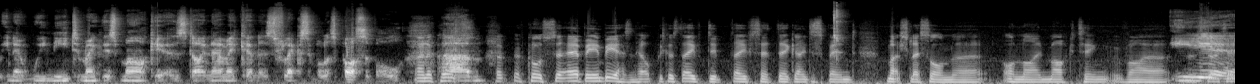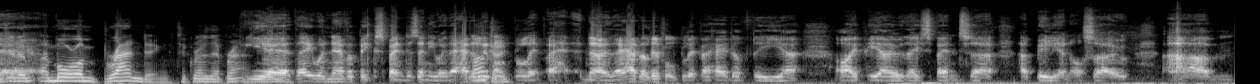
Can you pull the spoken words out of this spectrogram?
you know we need to make this market as dynamic and as flexible as possible. And of course, um, of course, uh, Airbnb hasn't helped because they've did, they've said they're going to spend much less on uh, online marketing via yeah, and, more on branding to grow their brand. Yeah, they were never big spenders anyway. They had a okay. little blip. Ahead, no, they had a little blip ahead of the uh, IPO. They spent uh, a billion or so. Um,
